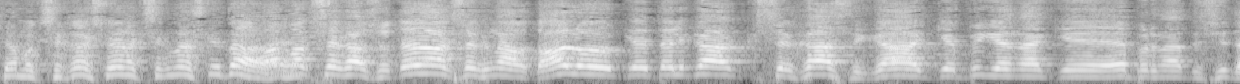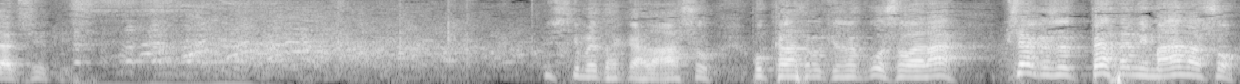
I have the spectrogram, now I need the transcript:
Και άμα ξεχάσει το ένα, ξεχνάς και τα άλλα. Άμα ε. ξεχάσω το ένα, ξεχνάω το άλλο και τελικά ξεχάστηκα και πήγαινα και έπαιρνα τη σύνταξή τη. Είσαι με τα καλά σου που κάθομαι και να ακούω σοβαρά. Ξέχασε ότι πέθανε η μάνα σου.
